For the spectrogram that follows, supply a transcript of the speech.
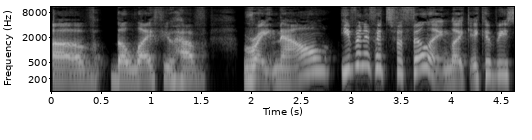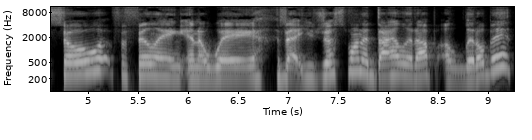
of the life you have right now, even if it's fulfilling. Like it could be so fulfilling in a way that you just want to dial it up a little bit.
